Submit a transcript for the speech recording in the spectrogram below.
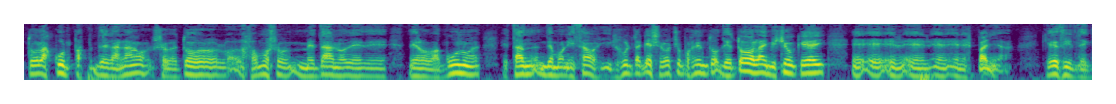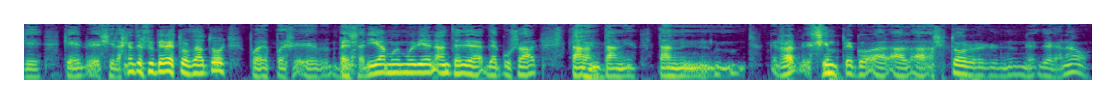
todas las culpas de ganado, sobre todo los, famosos metanos de, de, los vacunos, están demonizados. Y resulta que es el 8% de toda la emisión que hay eh, en España. Quiero decirte que, que, si la gente supiera estos datos, pues, pues eh, pensaría muy muy bien antes de, acusar tan, tan, tan siempre al, sector de, ganado.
